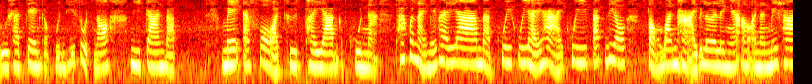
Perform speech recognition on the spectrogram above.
ดูชัดเจนกับคุณที่สุดเนาะมีการแบบ make effort คือพยายามกับคุณน่ะถ้าคนไหนไม่พยายามแบบคุยคุยหายหายคุยแป๊บเดียว 2 วันหายไปเลยอะไรเงี้ยเอาอันนั้นไม่ใช่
